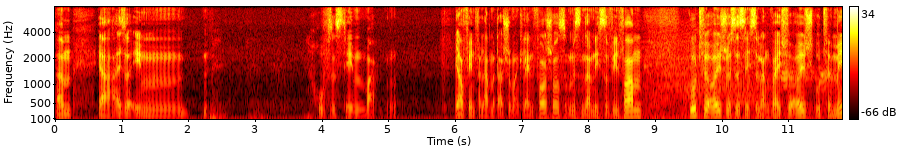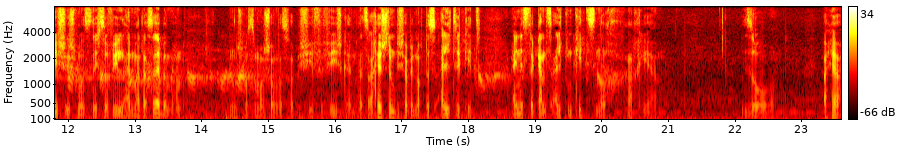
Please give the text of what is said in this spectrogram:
Ähm, ja, also eben Rufsystem. Ja, auf jeden Fall haben wir da schon mal einen kleinen Vorschuss und müssen dann nicht so viel farmen. Gut für euch, es ist nicht so langweilig für euch. Gut für mich, ich muss nicht so viel einmal dasselbe machen. Ich muss noch mal schauen, was habe ich hier für Fähigkeiten. Also, ach ja, stimmt, ich habe hier noch das alte Kit. Eines der ganz alten Kits noch. Ach ja. So. Ach ja,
